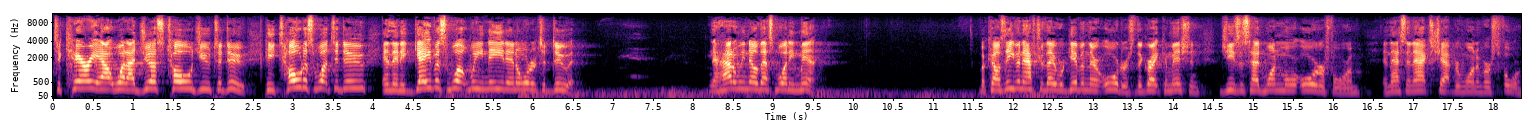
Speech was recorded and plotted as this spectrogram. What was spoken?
to carry out what I just told you to do. He told us what to do, and then He gave us what we need in order to do it. Now, how do we know that's what he meant? Because even after they were given their orders, the Great Commission, Jesus had one more order for them, and that's in Acts chapter 1 and verse 4.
